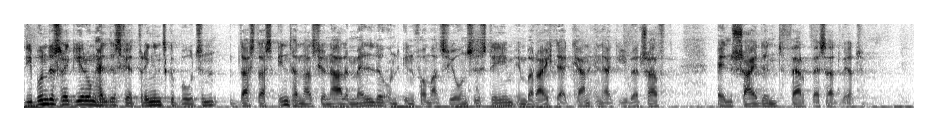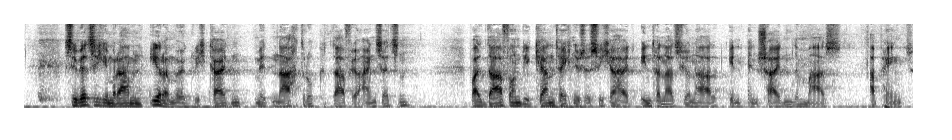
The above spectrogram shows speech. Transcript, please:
Die Bundesregierung hält es für dringend geboten, dass das internationale Melde- und Informationssystem im Bereich der Kernenergiewirtschaft entscheidend verbessert wird. Sie wird sich im Rahmen ihrer Möglichkeiten mit Nachdruck dafür einsetzen, weil davon die kerntechnische Sicherheit international in entscheidendem Maß abhängt.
